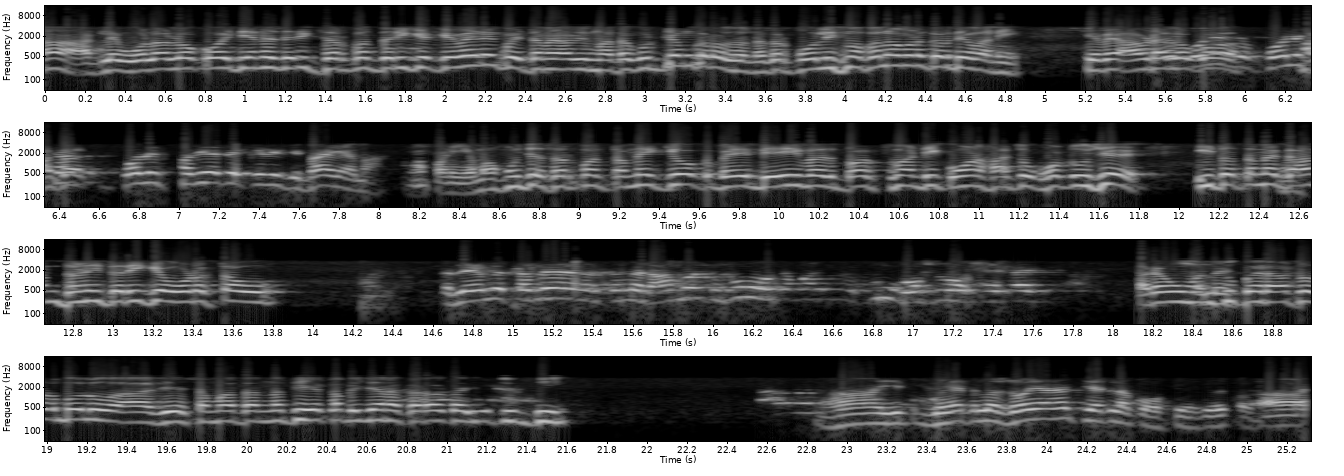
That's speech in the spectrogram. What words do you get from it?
હા એટલે ઓલા લોકો હોય તેને જરીક સરપંચ તરીકે કહેવાય ને ભાઈ તમે આવી માથાકૂટ કેમ કરો છો? નગર પોલીસમાં ભલામણ કરી દેવાની. કે ભાઈ આવડા લોકો પોલીસ- પોલીસ પોલીસ ફરિયાદ કરી હતી ભાઈ એમાં. હા, પણ એમાં શું છે સરપંચ? તમે કયો કે ભાઈ બે પક્ષમાંથી કોણ સાચું ખોટું છે એ તો તમે ગામધણી તરીકે ઓળખતા હો. એટલે એમને તમે તમે રામત શું તમારું શું હોસલો છે કાંઈ? અરે હું મનસુખભાઈ રાઠોડ બોલું આ જે સમાધાન નથી એકબીજાને કરાવતા યુટ્યુબથી હા એ મેં તમે જોયા નથી એટલે કહું હા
